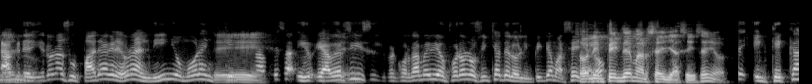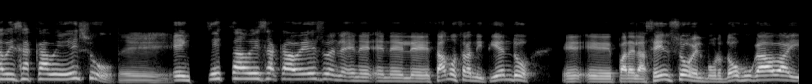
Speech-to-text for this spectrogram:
Agredieron a su padre, agredieron al niño, Mora, ¿en qué cabeza? Y, a ver si, si recordame bien, fueron los hinchas del Olympique de Marsella. Olympique de Marsella, sí, señor. ¿En qué cabeza cabe eso? ¿En qué cabeza cabe eso? En, el, eh, estábamos transmitiendo eh, eh, para el ascenso, el Bordeaux jugaba y,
